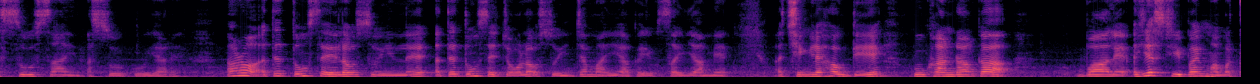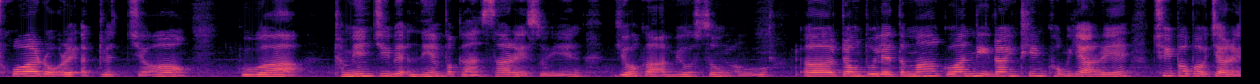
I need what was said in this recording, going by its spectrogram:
အဆိုးဆိုင်အဆိုးကိုရတယ်အဲ့တော့အသက်30လောက်ဆိုရင်လည်းအသက်30ကျော်လောက်ဆိုရင်ကျမကြီးကရုပ်ဆိုင်ရမယ်အချိန်လည်းဟုတ်တယ်ကိုခန္ဓာကဘာလဲအရက်စီပိုင်းမှာမထွားတော့တဲ့အတွက်ကြောင့်ကိုက ထမင်းကြီးပဲအနင်းပကံစားရဲဆိုရင်ယောဂအမျိုးဆုံးကိုအာတောင်တူလေတမကွာနိတိုင်းထင်းခုံရတယ်ချွေးပေါက်ပေါက်ကြရဲ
